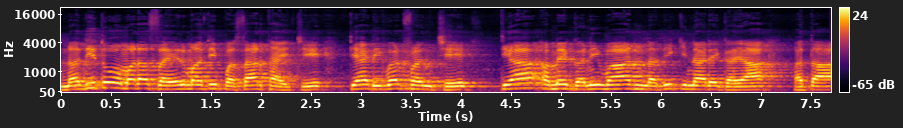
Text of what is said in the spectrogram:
નદી તો અમારા શહેરમાંથી પસાર થાય છે. ત્યાં રિવરફ્રન્ટ છે. ત્યાં અમે ઘણીવાર નદી કિનારે ગયા હતા.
